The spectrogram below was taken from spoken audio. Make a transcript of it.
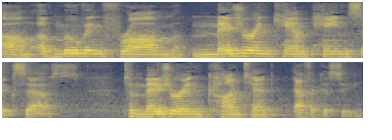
um, of moving from measuring campaign success to measuring content efficacy.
